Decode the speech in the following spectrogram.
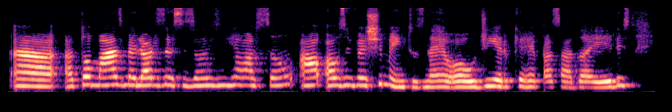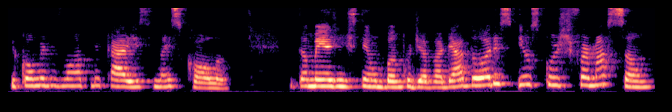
a, a, tomar as melhores decisões em relação a, aos investimentos, né? Ao dinheiro que é repassado a eles e como eles vão aplicar isso na escola. E também a gente tem um banco de avaliadores e os cursos de formação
